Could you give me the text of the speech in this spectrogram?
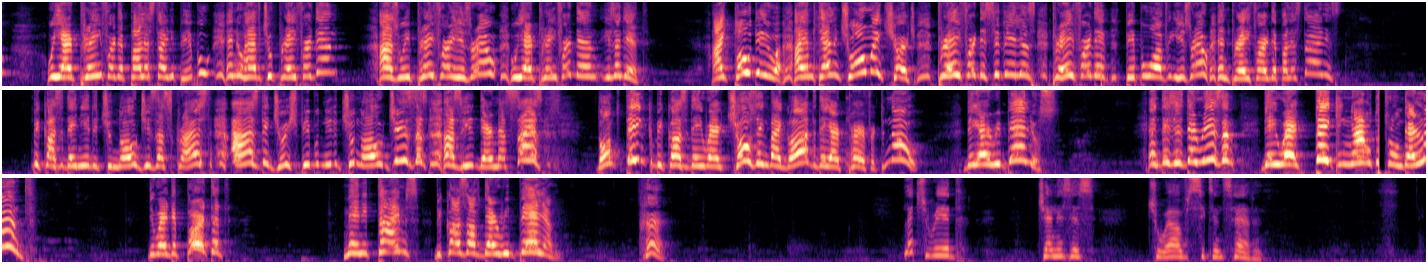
We are praying for the Palestinian people, and you have to pray for them. As we pray for Israel, we are praying for them, isn't it? I told you, I am telling to all my church, pray for the civilians, pray for the people of Israel, and pray for the Palestinians. Because they needed to know Jesus Christ as the Jewish people needed to know Jesus as he, their Messiah. Don't think because they were chosen by God, they are perfect. No, they are rebellious. And this is the reason they were taken out from their land. They were deported many times because of their rebellion. Huh. Let's read Genesis 12, 6 and 7.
